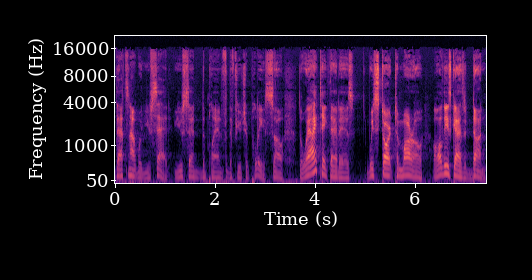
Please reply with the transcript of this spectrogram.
That's not what you said. You said the plan for the future police. So the way I take that is we start tomorrow. All these guys are done.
